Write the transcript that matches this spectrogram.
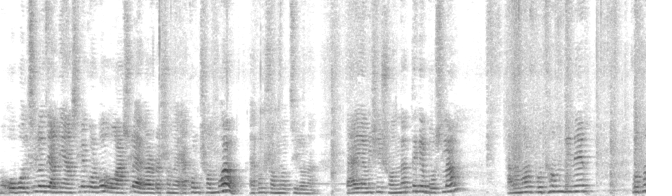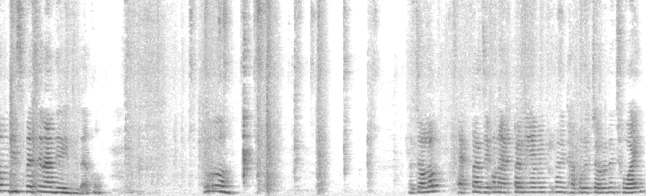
ও বলছিল যে আমি আসলে করব ও আসলো এগারোটার সময়। এখন সম্ভব? এখন সম্ভব ছিল না। তাই আমি সেই সন্ধ্যার থেকে বসলাম। আর আমার প্রথম দিনের প্রথম ডিসপ্যাচের আগে এই যে দেখো। তো চলো একটা যে কোনো একটা নিয়ে আমি একটুখানি ঠাকুরের চরণে ছোঁয়াই।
